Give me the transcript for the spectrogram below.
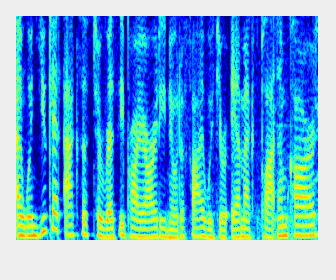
And when you get access to Resy Priority Notify with your Amex Platinum card.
